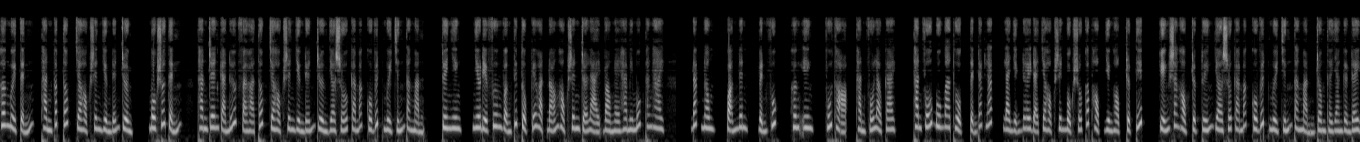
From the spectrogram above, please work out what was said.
Hơn 10 tỉnh, thành cấp tốc cho học sinh dừng đến trường. Một số tỉnh, thành trên cả nước phải hòa tốc cho học sinh dừng đến trường do số ca mắc COVID-19 tăng mạnh. Tuy nhiên, nhiều địa phương vẫn tiếp tục kế hoạch đón học sinh trở lại vào ngày 21 tháng 2. Đắk Nông, Quảng Ninh, Vĩnh Phúc, Hưng Yên, Phú Thọ, thành phố Lào Cai, thành phố Buôn Ma Thuột, tỉnh Đắk Lắk là những nơi đã cho học sinh một số cấp học dừng học trực tiếp, chuyển sang học trực tuyến do số ca mắc COVID-19 tăng mạnh trong thời gian gần đây.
